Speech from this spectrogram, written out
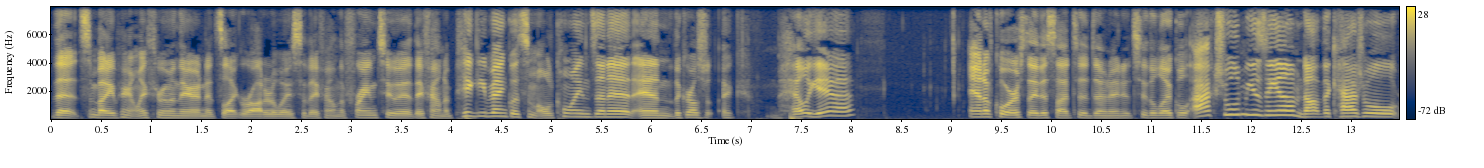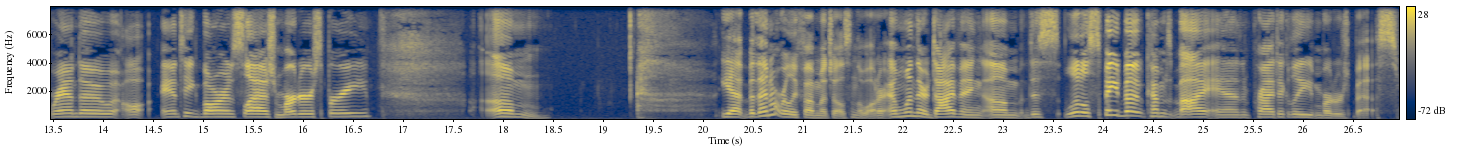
that somebody apparently threw in there and it's like rotted away so they found the frame to it they found a piggy bank with some old coins in it and the girls are like hell yeah and of course, they decide to donate it to the local actual museum, not the casual rando uh, antique barn slash murder spree. Um, yeah, but they don't really find much else in the water. And when they're diving, um, this little speedboat comes by and practically murders Bess,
